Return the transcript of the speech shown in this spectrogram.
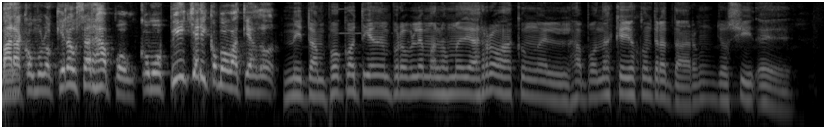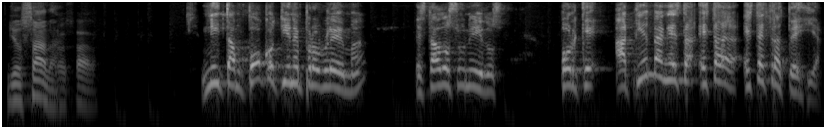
para como lo quiera usar Japón, como pitcher y como bateador. Ni tampoco tienen problemas los Medias Rojas con el japonés que ellos contrataron, Yoshi, eh, Yosada. Ni tampoco tiene problema Estados Unidos, porque atiendan esta, esta, esta estrategia.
